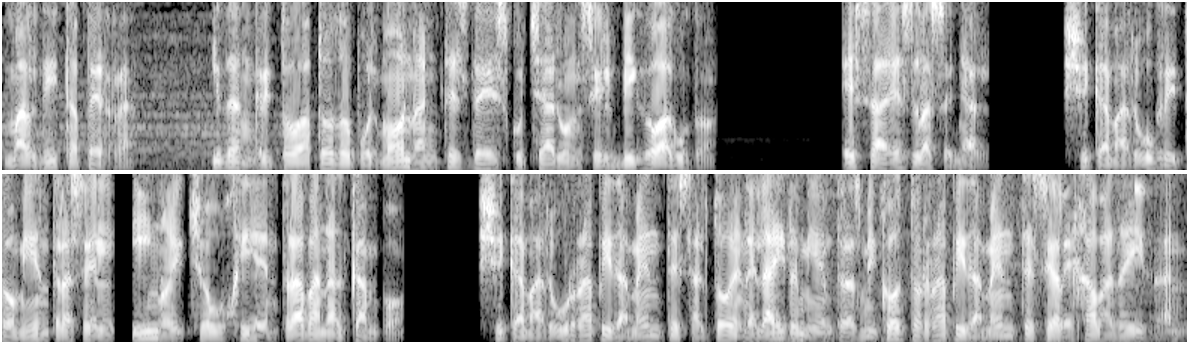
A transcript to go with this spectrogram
Maldita perra. Idan gritó a todo pulmón antes de escuchar un silbido agudo. Esa es la señal. Shikamaru gritó mientras él, Ino y Chouji entraban al campo. Shikamaru rápidamente saltó en el aire mientras Mikoto rápidamente se alejaba de Idan.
